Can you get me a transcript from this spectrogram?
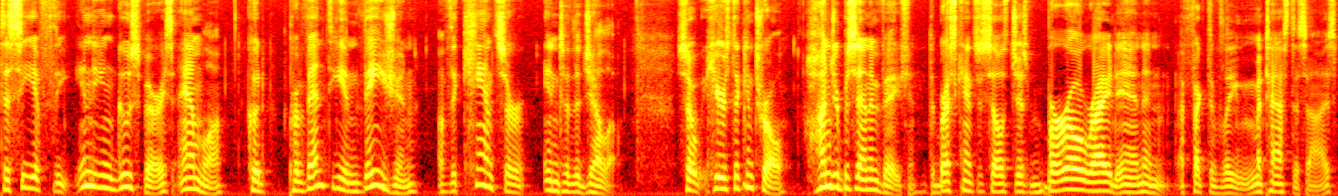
to see if the Indian gooseberries, AMLA, could prevent the invasion of the cancer into the jello. So here's the control, 100% invasion. The breast cancer cells just burrow right in and effectively metastasize.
